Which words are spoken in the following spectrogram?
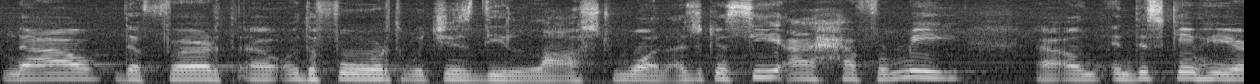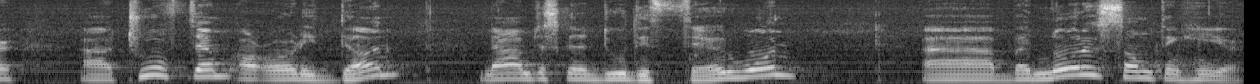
now the third uh, or the fourth which is the last one. As you can see I have for me uh, on, in this game here uh, two of them are already done. Now I'm just gonna do the third one. Uh, but notice something here.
